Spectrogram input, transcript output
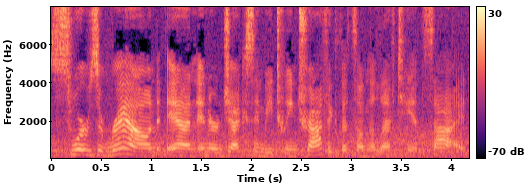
swerves around and interjects in between traffic that's on the left hand side.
